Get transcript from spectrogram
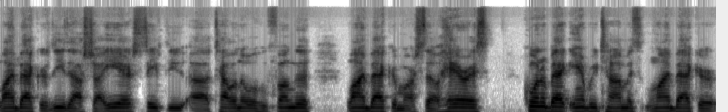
linebacker Azeez Al-Shaair, safety uh, Talanoa Hufanga, linebacker Marcel Harris, cornerback Ambry Thomas, linebacker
